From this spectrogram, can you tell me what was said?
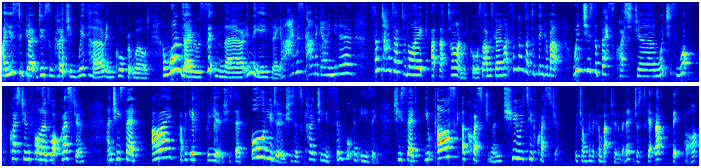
I used to go do some coaching with her in the corporate world. And one day we were sitting there in the evening, and I was kind of going, you know, sometimes I have to like at that time, of course, I was going like sometimes I have to think about which is the best question, which is what question follows what question. And she said, I have a gift for you. She said, all you do, she says, coaching is simple and easy. She said, you ask a question, an intuitive question which I'm going to come back to in a minute, just to get that bit part.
